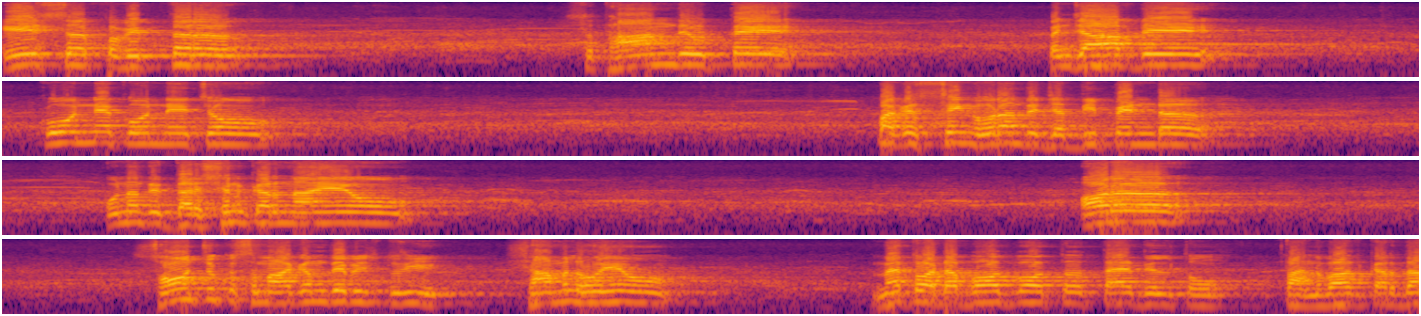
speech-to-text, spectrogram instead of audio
ਇਸ ਪਵਿੱਤਰ ਸਥਾਨ ਦੇ ਉੱਤੇ ਪੰਜਾਬ ਦੇ ਕੋਨੇ-ਕੋਨੇ ਚੋਂ ਭਗਤ ਸਿੰਘ ਹੋਰਾਂ ਦੇ ਜੱਦੀ ਪਿੰਡ, ਉਹਨਾਂ ਦੇ ਦਰਸ਼ਨ ਕਰਨ ਆਏ ਹੋ। ਔਰ ਸਹੁੰ ਚੁੱਕ ਸਮਾਗਮ ਦੇ ਵਿੱਚ ਤੁਸੀਂ ਸ਼ਾਮਲ ਹੋਏ ਹੋ। ਮੈਂ ਤੁਹਾਡਾ ਬਹੁਤ-ਬਹੁਤ ਤਹਿ ਦਿਲ ਤੋਂ ਧੰਨਵਾਦ ਕਰਦਾ।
